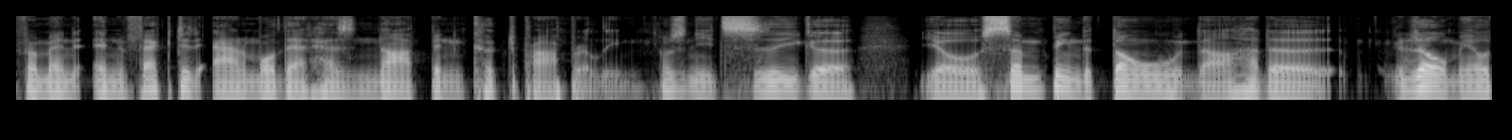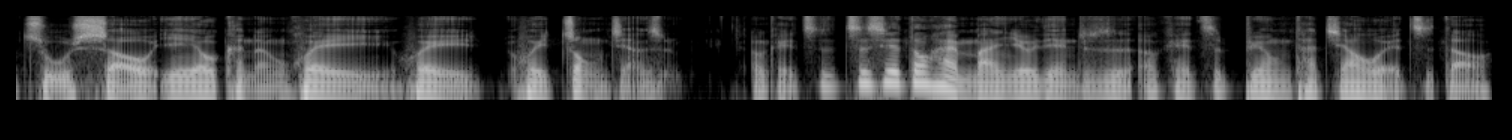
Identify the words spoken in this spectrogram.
from an infected animal that has not been cooked properly，或是你吃一个有生病的动物，然后它的肉没有煮熟，也有可能会会会中奖。OK，这这些都还蛮有点，就是 OK，这不用他教我也知道。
